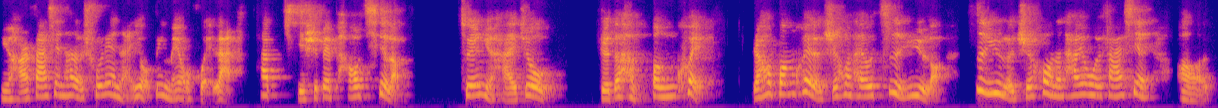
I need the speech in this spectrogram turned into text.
女孩发现她的初恋男友并没有回来，她其实被抛弃了，所以女孩就觉得很崩溃。然后崩溃了之后，她又自愈了。自愈了之后呢，她又会发现，呃，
